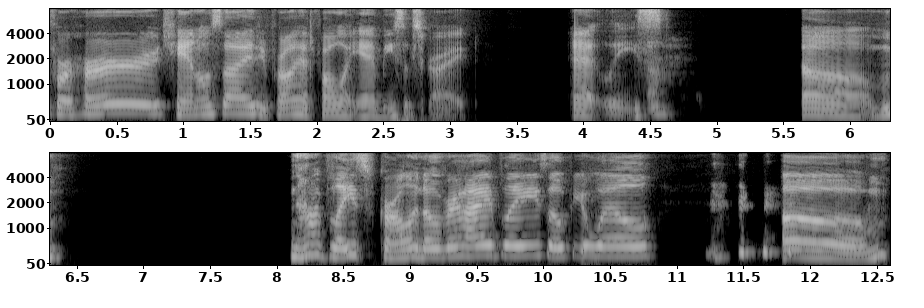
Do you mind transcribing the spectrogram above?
for her channel size, you probably had to follow and be subscribed. At least. Um, um now Blaze crawling over. Hi Blaze, hope you're well. um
